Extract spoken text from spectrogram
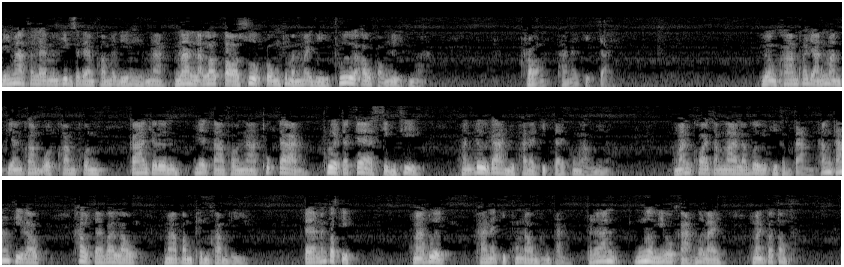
มีมากแสดงมันยิ่งแสดงความไม่ดีให้เห็นมาก นั่นแหละเราต่อสู้ตรงที่มันไม่ดี เพื่อเอาของดีขึ้นมา รองภายในจิตใจ เรื่องความขยันหมั่นเพียรความอดความทน การเจริญเมตตาภาวนาทุกด้าน เพื่อจะแก้สิ่งที่มันดื้อด้านอยู่ภายในจิตใจของเราเนี่ยมันคอยทำลายเราด้วยวิธีต่างๆ ทั้งๆทที่เราเข้าใจว่าเรามาบำเพ็ญความดี แต่มันก็ติดมาด้วยภายในจิตของเราเหมือนกัน เพราะฉะนั้นเมื่อมีโอกาสเมื่อไรมันก็ต้อง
